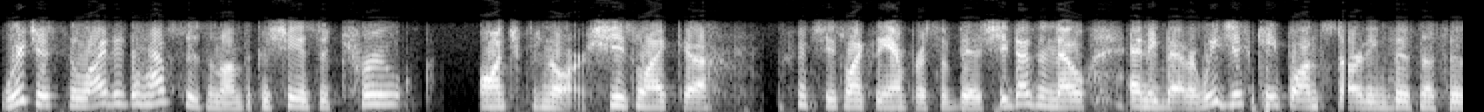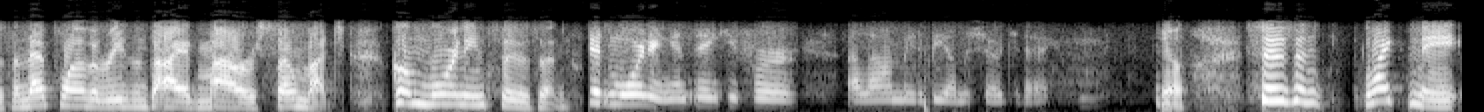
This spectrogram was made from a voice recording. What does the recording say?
we're just delighted to have Susan on because she is a true entrepreneur. She's like uh, she's like the empress of biz. She doesn't know any better. We just keep on starting businesses, and that's one of the reasons I admire her so much. Good morning, Susan. Good morning, and thank you for allowing me to be on the show today. Yeah. Susan, like me,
